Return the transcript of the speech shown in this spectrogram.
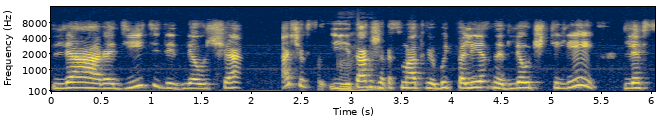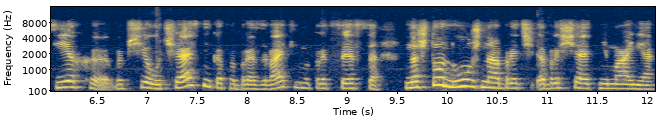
для родителей, для учащихся, и угу. также рассматриваю быть полезной для учителей, для всех э, вообще участников образовательного процесса, на что нужно обращ, обращать внимание,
